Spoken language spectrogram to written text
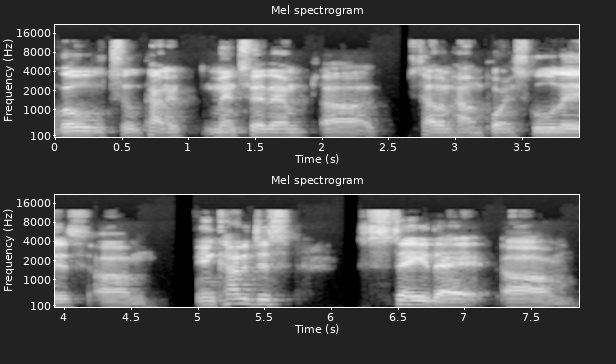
go to kind of mentor them uh, tell them how important school is um, and kind of just say that um,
